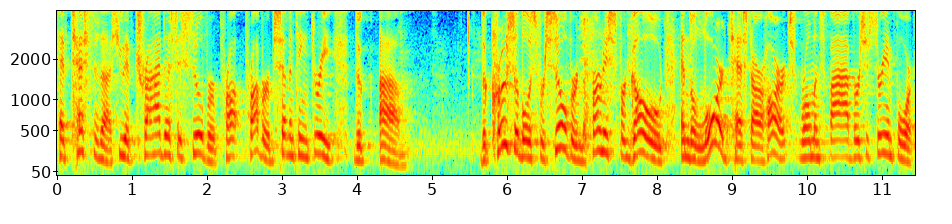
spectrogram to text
have tested us. You have tried us as silver. Pro- Proverbs 17:3. The um, the crucible is for silver and the furnace for gold, and the Lord tests our hearts. Romans 5, verses 3 and 4.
